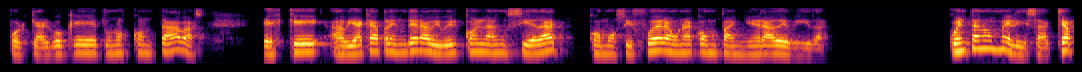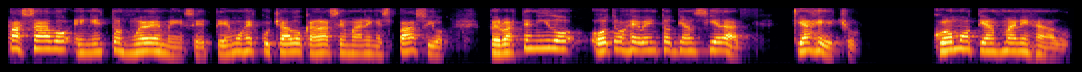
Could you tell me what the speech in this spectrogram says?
porque algo que tú nos contabas es que había que aprender a vivir con la ansiedad como si fuera una compañera de vida. Cuéntanos, Melissa, ¿qué ha pasado en estos nueve meses? Te hemos escuchado cada semana en espacio, pero has tenido otros eventos de ansiedad. ¿Qué has hecho? ¿Cómo te has manejado?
